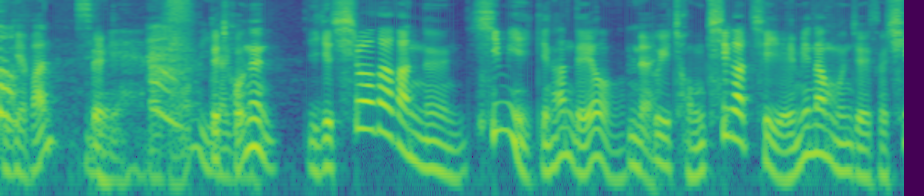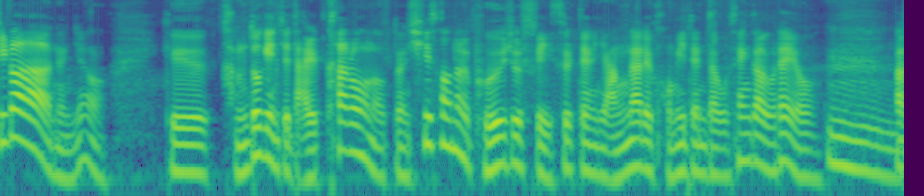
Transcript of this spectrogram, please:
두 개 반, 세 네. 개라고. 근데 저는 이게 실화가 갖는 힘이 있긴 한데요. 네. 또이 정치같이 예민한 문제에서 실화는요. 그 감독의 이제 날카로운 어떤 시선을 보여줄 수 있을 때는 양날의 검이 된다고 생각을 해요. 음. 그러니까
